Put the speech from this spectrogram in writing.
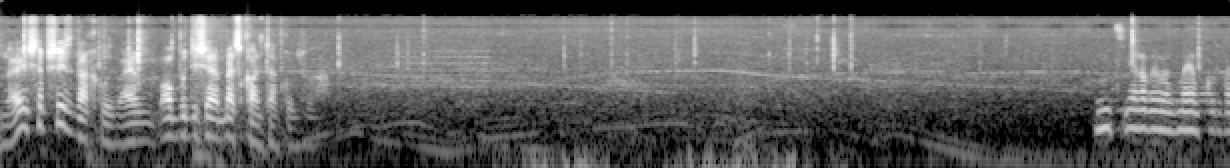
No i się przyzna, kurwa. jak Obudzi się bez konta, kurwa. Nic nie robią, jak mają kurwa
